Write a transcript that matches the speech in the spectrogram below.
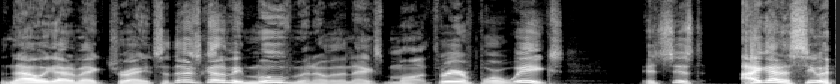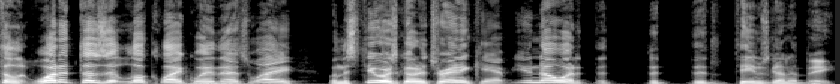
So now we got to make trades. So there's going to be movement over the next month, three or four weeks. It's just I got to see what the what it does it look like. When that's why when the Steelers go to training camp, you know what the the, the team's going to be.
